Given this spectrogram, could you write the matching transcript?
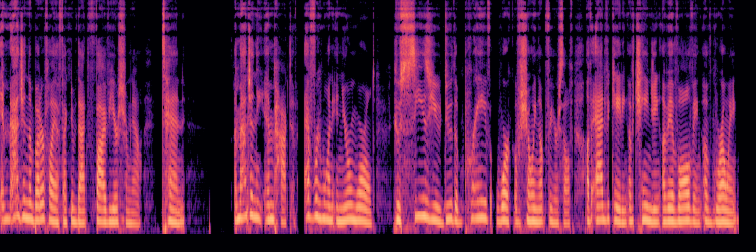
imagine the butterfly effect of that 5 years from now 10 imagine the impact of everyone in your world who sees you do the brave work of showing up for yourself, of advocating, of changing, of evolving, of growing.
